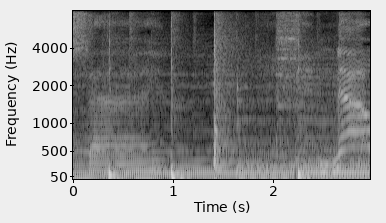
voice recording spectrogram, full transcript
inside. I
